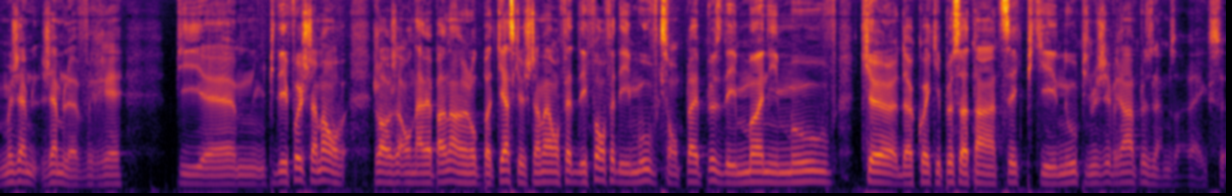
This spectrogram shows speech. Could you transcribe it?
moi j'aime le vrai. Puis, euh, puis des fois, justement, on, genre, on avait parlé dans un autre podcast que justement, on fait, des fois, on fait des moves qui sont peut-être plus des money moves que de quoi qui est plus authentique puis qui est nous. Puis moi, j'ai vraiment plus de la misère avec ça.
